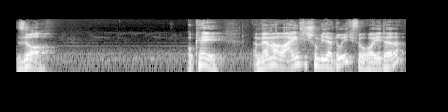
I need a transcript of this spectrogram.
So, Okay, dann wären wir aber eigentlich schon wieder durch für heute.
